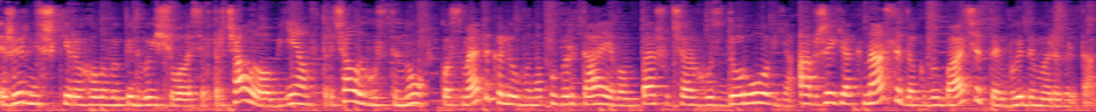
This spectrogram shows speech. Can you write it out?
жирність шкіри голови підвищувалася, втрачали об'єм, втрачали густину. Косметика Люм вона повертає вам в першу чергу здоров'я. А вже як наслідок ви бачите видимий результат.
